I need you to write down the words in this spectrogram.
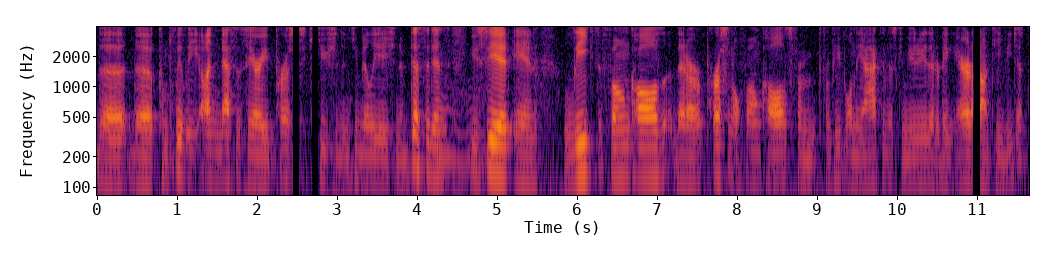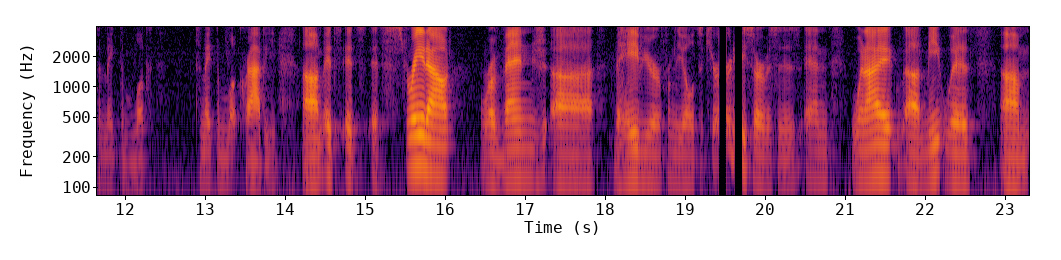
the, the completely unnecessary persecution and humiliation of dissidents. Mm. You see it in leaked phone calls that are personal phone calls from, from people in the activist community that are being aired on TV just to make them look to make them look crappy. Um, it's, it's, it's straight out revenge uh, behavior from the old security services. And when I uh, meet with um,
